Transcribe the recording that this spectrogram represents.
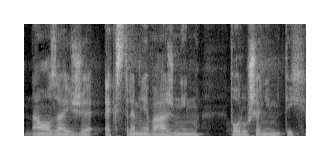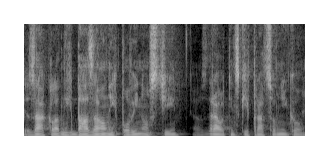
naozaj že extrémne vážnym porušením tých základných bazálnych povinností zdravotníckých pracovníkov.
